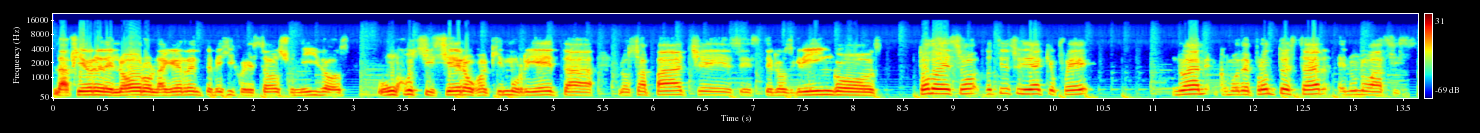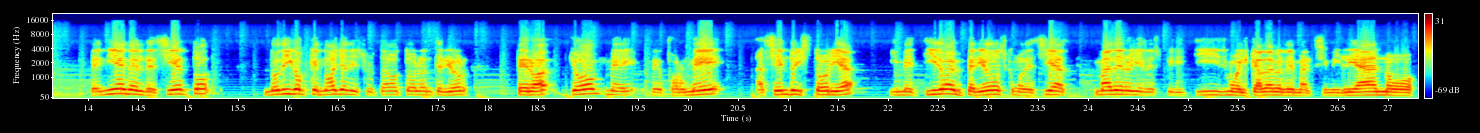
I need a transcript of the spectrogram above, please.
la fiebre del oro, la guerra entre México y Estados Unidos, un justiciero, Joaquín Murrieta, los apaches, este, los gringos, todo eso, no tienes idea que fue como de pronto estar en un oasis. Venía en el desierto, no digo que no haya disfrutado todo lo anterior, pero yo me, me formé haciendo historia y metido en periodos, como decías, Madero y el espiritismo, el cadáver de Maximiliano,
